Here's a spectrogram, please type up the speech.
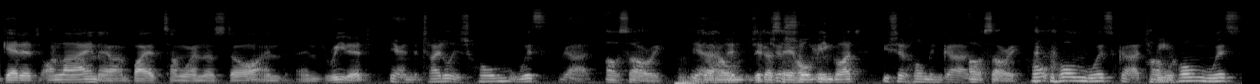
get it online, uh, buy it somewhere in the store, and and read it. Yeah, and the title is Home with God. Oh, sorry. Did yeah, I home? Did I say so Home in God? You said Home in God. Oh, sorry. home, home with God. To home. be home with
